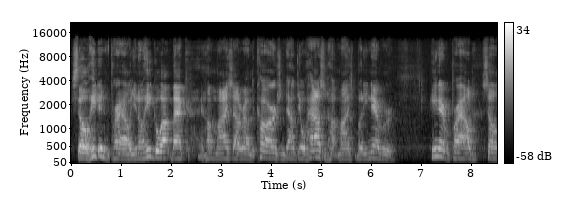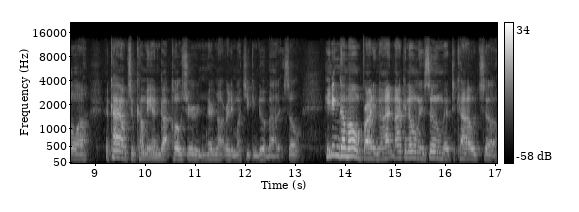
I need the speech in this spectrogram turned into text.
So he didn't prowl, you know. He'd go out back and hunt mice out around the cars and down at the old house and hunt mice, but he never he never prowled. So uh, the coyotes have come in and got closer, and there's not really much you can do about it. So he didn't come home Friday night, and I can only assume that the coyotes uh,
